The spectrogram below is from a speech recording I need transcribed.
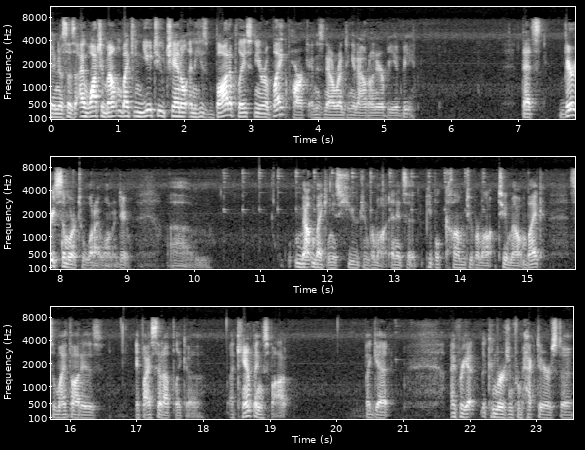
Daniel says, I watch a mountain biking YouTube channel and he's bought a place near a bike park and is now renting it out on Airbnb. That's very similar to what I want to do. Um, mountain biking is huge in Vermont and it's a people come to Vermont to mountain bike. So my thought is if I set up like a, a camping spot, I get I forget the conversion from hectares to,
